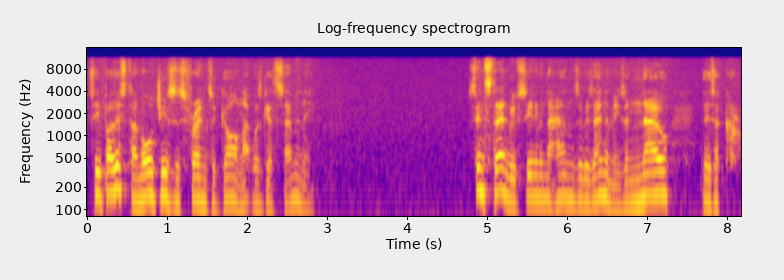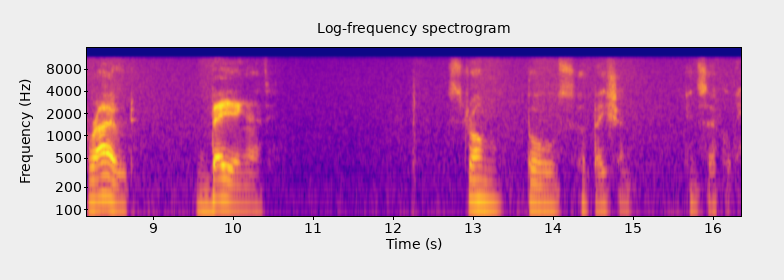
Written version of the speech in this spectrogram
See, by this time all Jesus' friends are gone. That was Gethsemane. Since then we've seen him in the hands of his enemies and now there's a crowd baying at him. Strong bulls of Bashan encircle me.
